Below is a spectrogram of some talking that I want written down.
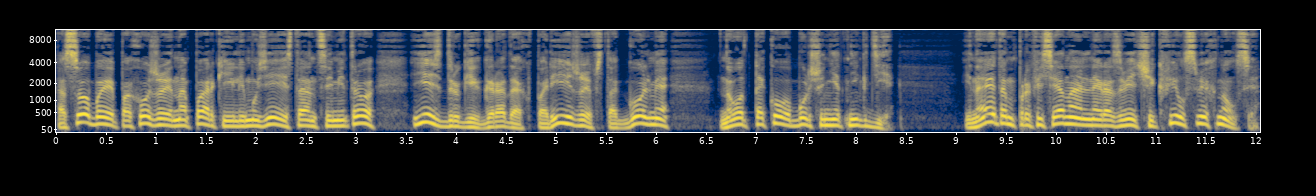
Особые, похожие на парки или музеи станции метро, есть в других городах — в Париже, в Стокгольме, но вот такого больше нет нигде. И на этом профессиональный разведчик Фил свихнулся.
